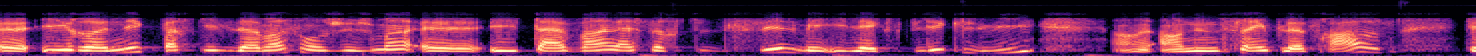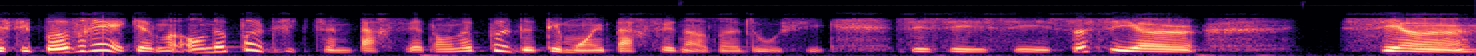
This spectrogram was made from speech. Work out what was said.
euh, ironique parce qu'évidemment son jugement euh, est avant la sortie du film, et il explique lui en, une simple phrase que c'est pas vrai, qu'on n'a pas de victime parfaite, on n'a pas de témoin parfait dans un dossier. C'est c'est ça c'est un c'est un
